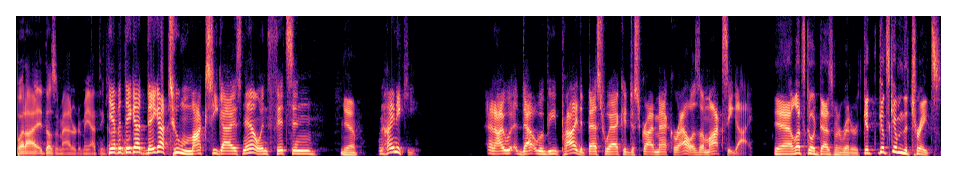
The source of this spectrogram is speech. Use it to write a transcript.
But I, it doesn't matter to me. I think. Yeah, but they got they got two moxie guys now, and Fitz and yeah, and Heinicke. And I that would be probably the best way I could describe Matt Corral as a moxie guy. Yeah, let's go Desmond Ridder. Get, let's give him the traits.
